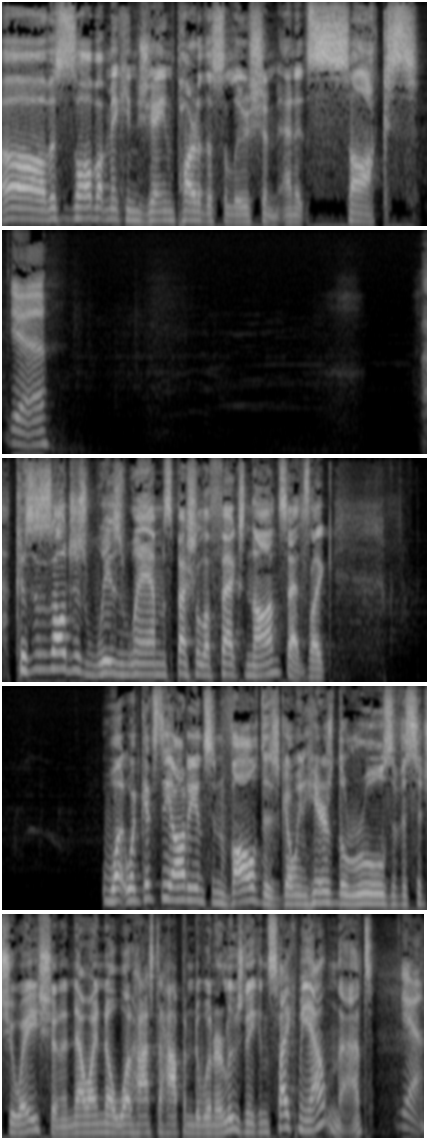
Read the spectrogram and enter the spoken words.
Oh, this is all about making Jane part of the solution, and it sucks. Yeah. Because this is all just whiz wham special effects nonsense. Like, what what gets the audience involved is going, here's the rules of a situation, and now I know what has to happen to win or lose. And you can psych me out in that. Yeah.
